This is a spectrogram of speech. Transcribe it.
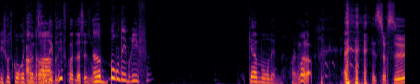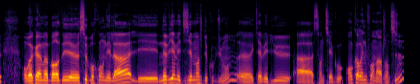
les choses qu'on Un retiendra. grand débrief quoi de la saison. Un bon débrief comme on aime. Voilà. Voilà. Sur ce, on va quand même aborder euh, ce pourquoi on est là, les 9e et 10e manches de Coupe du Monde euh, qui avaient lieu à Santiago, encore une fois en Argentine.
